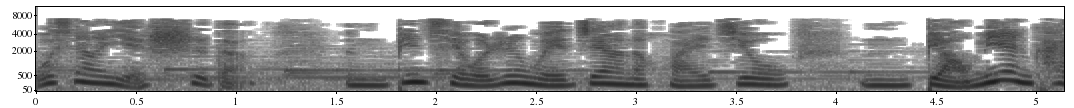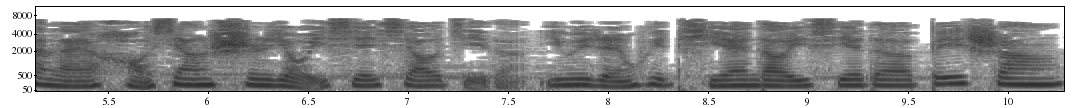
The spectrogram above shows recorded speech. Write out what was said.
我想也是的，嗯，并且我认为这样的怀旧，嗯，表面看来好像是有一些消极的，因为人会体验到一些的悲伤，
